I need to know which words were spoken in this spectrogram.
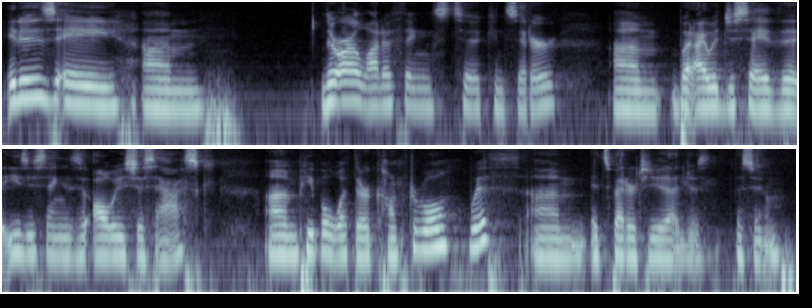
it is a um, there are a lot of things to consider, um, but I would just say the easiest thing is always just ask um, people what they're comfortable with. Um, it's better to do that than just assume.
